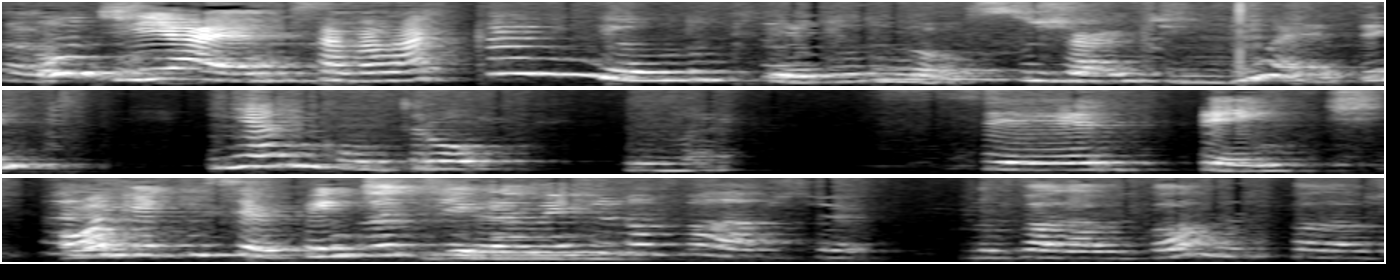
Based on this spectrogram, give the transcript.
Um dia a Eva estava lá caminhando pelo nosso jardim do Éden e ela encontrou uma serpente. Olha que serpente Antigamente grande. não falava. Não falava como? Não falava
